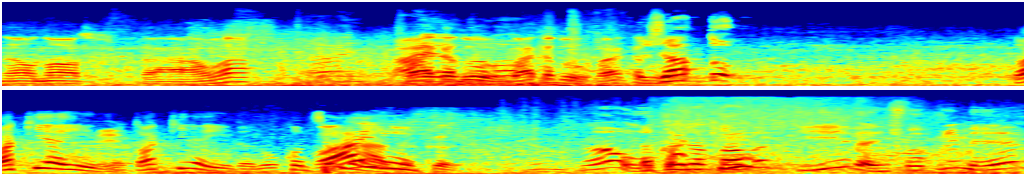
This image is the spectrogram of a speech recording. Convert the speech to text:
Não, nossa, calma. Ai, Vai, ai, Cadu, vai, Cadu, vai, Cadu. Já tô... Tô aqui ainda, tô aqui ainda, não aconteceu Vai, nada. Luca! Não, o Lucas já aqui. tava aqui, velho. A gente foi o primeiro.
